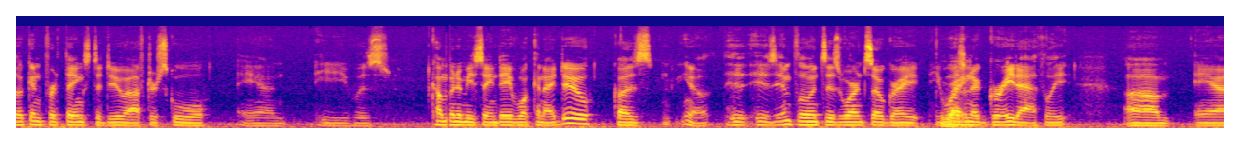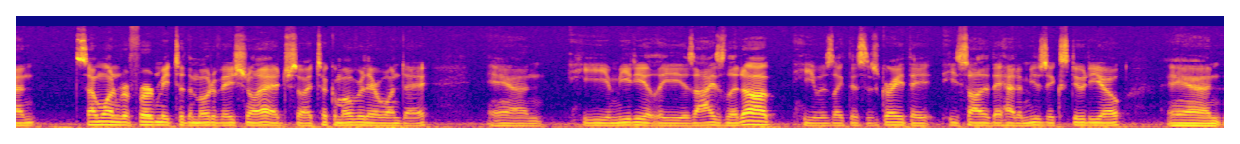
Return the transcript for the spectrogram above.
looking for things to do after school. Was coming to me saying, "Dave, what can I do?" Because you know his, his influences weren't so great. He Right. wasn't a great athlete, um, and someone referred me to the Motivational Edge. So I took him over there one day, and he immediately his eyes lit up. He was like, "This is great." They he saw that they had a music studio, and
